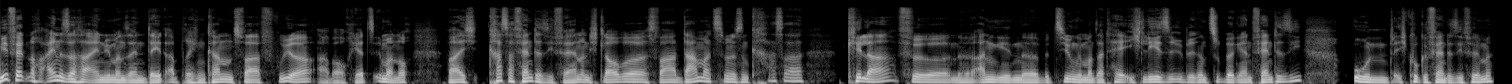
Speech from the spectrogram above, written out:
Mir fällt noch eine Sache ein, wie man sein Date abbrechen kann. Und zwar früher, aber auch jetzt immer noch, war ich krasser Fantasy-Fan. Und ich glaube, es war damals zumindest ein krasser Killer für eine angehende Beziehung, wenn man sagt, hey, ich lese übrigens super gern Fantasy und ich gucke Fantasy-Filme.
